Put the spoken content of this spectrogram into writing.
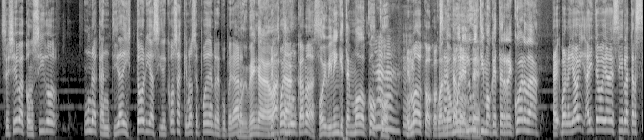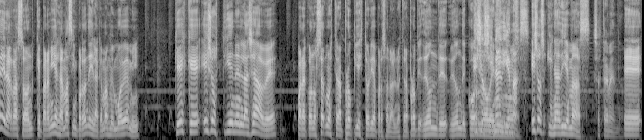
se lleva consigo una cantidad de historias y de cosas que no se pueden recuperar Uy, venga, la después basta. nunca más. Hoy Bilinki está en modo coco. Ah. en modo coco. Cuando muere el último que te recuerda, Eh, bueno, y hoy, ahí te voy a decir la tercera razón, que para mí es la más importante y la que más me mueve a mí, que es que ellos tienen la llave para conocer nuestra propia historia personal, nuestra propia, de dónde, de dónde corno Ellos y nadie venimos. más. Ellos y nadie más. eso es tremendo. Eh,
